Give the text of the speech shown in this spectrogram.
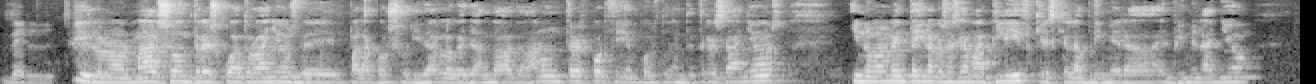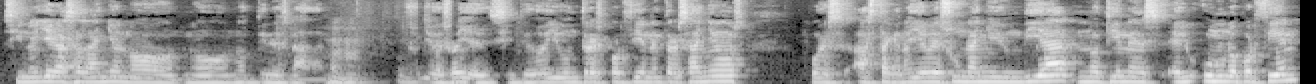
del... Sí, lo normal son tres, cuatro años de, para consolidar lo que te han dado. Te dan un 3% pues, durante tres años y normalmente hay una cosa que se llama cliff, que es que la primera, el primer año, si no llegas al año, no, no, no tienes nada. ¿no? Yo oye, si te doy un 3% en tres años, pues hasta que no lleves un año y un día no tienes el, un 1%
